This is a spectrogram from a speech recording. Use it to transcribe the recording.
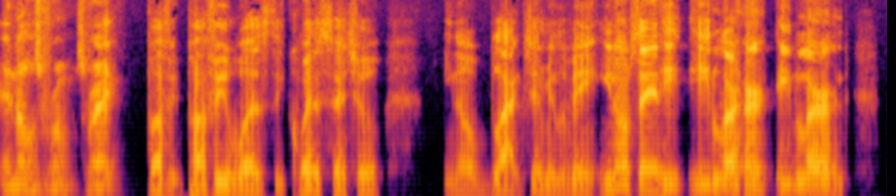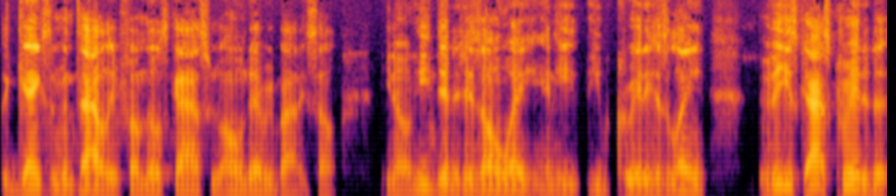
in those rooms, right? Puffy Puffy was the quintessential, you know, black Jimmy Iovine. You know what I'm saying? He he learned he learned the gangster mentality from those guys who owned everybody. So, you know, he did it his own way and he he created his lane. These guys created a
